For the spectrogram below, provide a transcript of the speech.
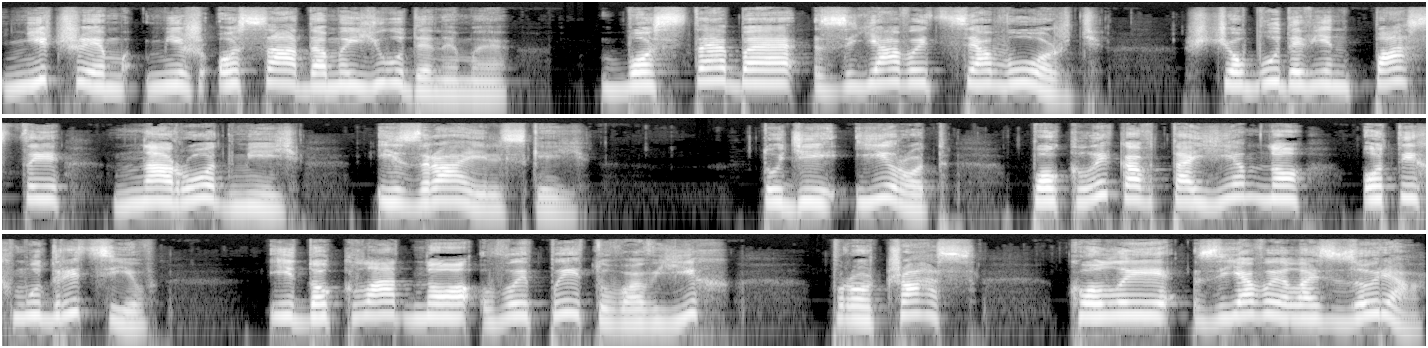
нічим між осадами юдиними, бо з тебе з'явиться вождь, що буде він пасти народ мій ізраїльський. Тоді Ірод покликав таємно отих мудреців і докладно випитував їх про час, коли з'явилась зоря,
